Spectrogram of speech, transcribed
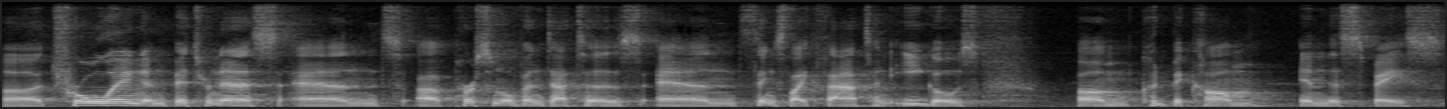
uh, trolling and bitterness and uh, personal vendettas and things like that and egos um, could become in this space.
